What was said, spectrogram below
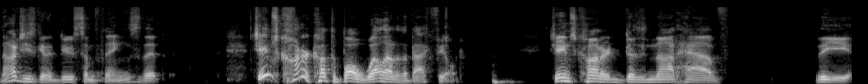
Najee's going to do some things that James Conner caught the ball well out of the backfield. James Conner does not have the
